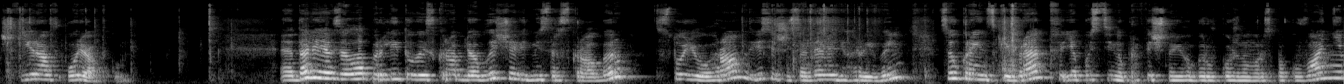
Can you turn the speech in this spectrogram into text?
шкіра в порядку. Е, Далі я взяла перлітовий скраб для обличчя від Mr. Scrubber. 100 грам 269 гривень. Це український бренд. Я постійно практично його беру в кожному розпакуванні.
